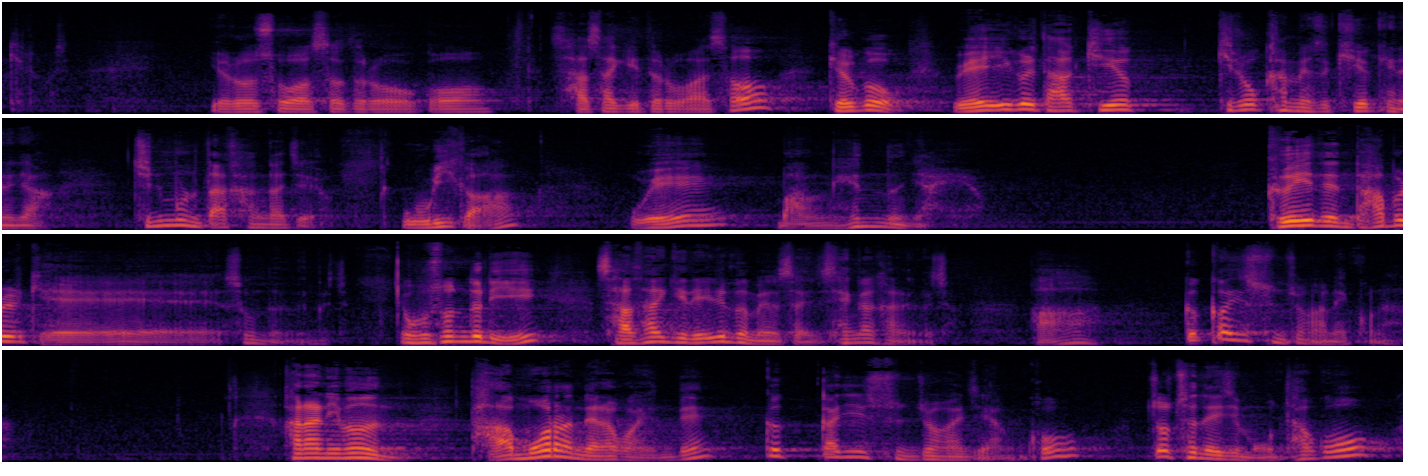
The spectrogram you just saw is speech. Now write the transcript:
기록하죠. 여로수아서 들어오고 사사기 들어와서 결국 왜 이걸 다 기억 기록하면서 기억했느냐? 질문은 딱 한 가지예요. 우리가 왜 망했느냐예요. 그에 대한 답을 계속 넣는 거죠. 후손들이 사사기를 읽으면서 생각하는 거죠. 아, 끝까지 순종 안 했구나. 하나님은 다 몰아내라고 했는데 끝까지 순종하지 않고 쫓아내지 못하고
